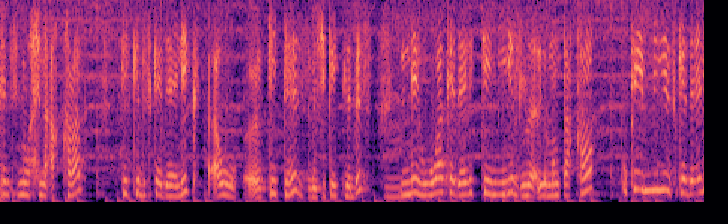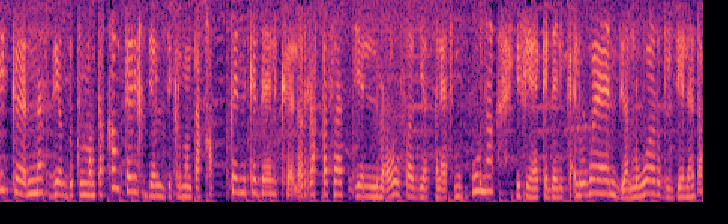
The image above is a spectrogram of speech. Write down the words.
كنسميوه حنا أقرب. كيتلبس كذلك أو آه، كيتهز ماشي كيتلبس. اللي هو كذلك كيميز المنطقة وكيميز كذلك الناس ديال دوك المنطقة والتاريخ ديال ديك المنطقة. وكان كذلك الرقصات ديال المعروفة ديال قلعة مكونه اللي فيها كذلك ألوان ديال الورد وديال هذا.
